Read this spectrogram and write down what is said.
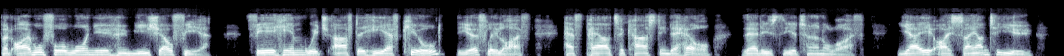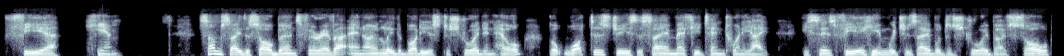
But I will forewarn you whom ye shall fear. Fear him which after he hath killed the earthly life, hath power to cast into hell, that is the eternal life. Yea, I say unto you, fear him. Some say the soul burns forever and only the body is destroyed in hell. But what does Jesus say in Matthew 10 28? He says, Fear him which is able to destroy both soul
